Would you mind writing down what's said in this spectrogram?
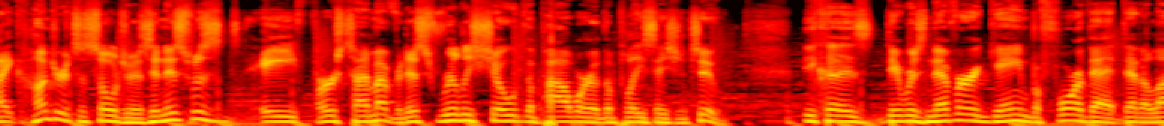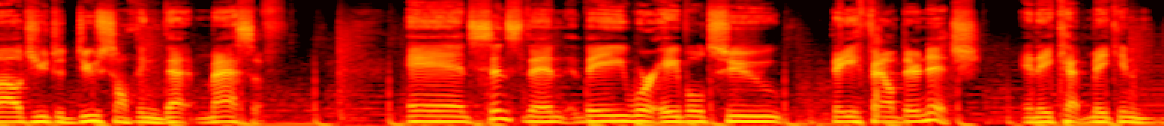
like hundreds of soldiers. And this was a first time ever. This really showed the power of the playstation 2 because there was never a game before that that allowed you to do something that massive. And since then they were able to they found their niche and they kept making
